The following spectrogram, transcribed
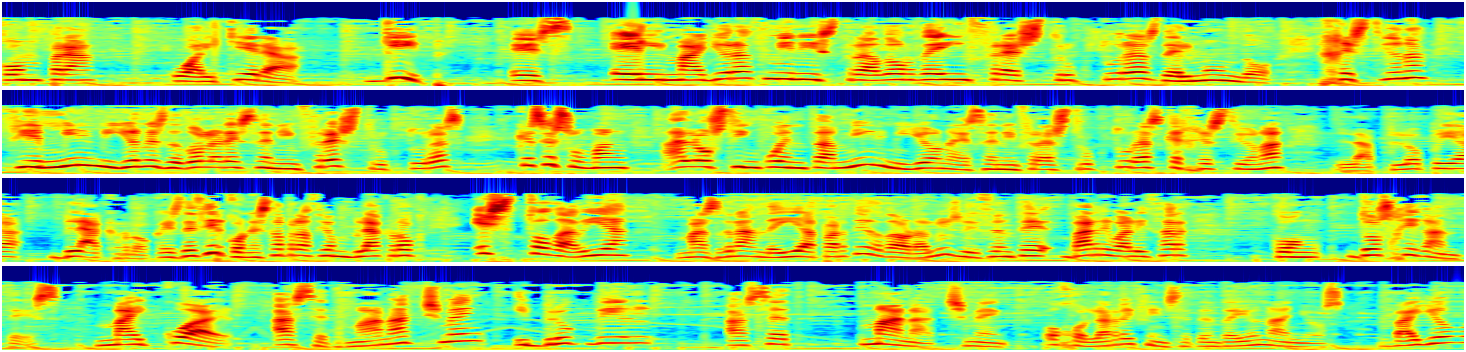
compra cualquiera. GIP es el mayor administrador de infraestructuras del mundo. Gestiona 100.000 millones de dólares en infraestructuras que se suman a los 50.000 millones en infraestructuras que gestiona la propia BlackRock. Es decir, con esta operación BlackRock es todavía más grande y a partir de ahora Luis Vicente va a rivalizar con dos gigantes, Macquarie Asset Management y Brookville Asset Management. Ojo, Larry Finn, 71 años. Bayo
